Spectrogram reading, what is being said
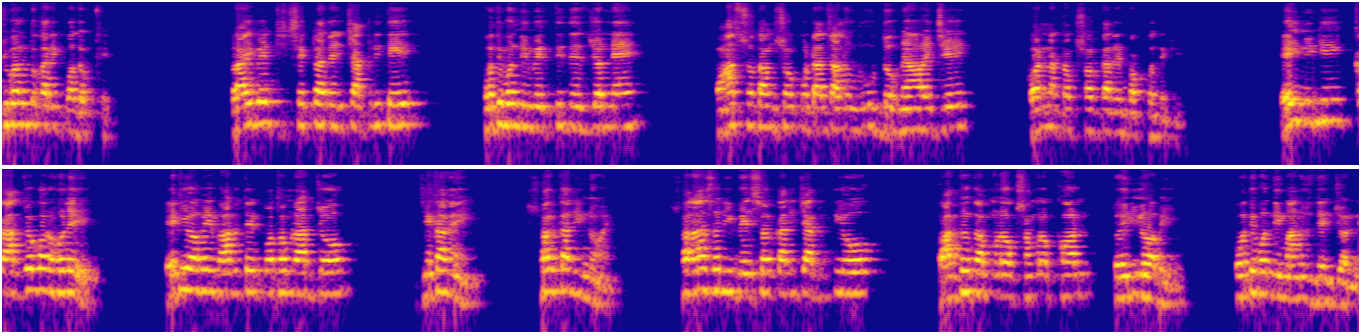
যুগান্তকারী পদক্ষেপ। প্রাইভেট সেক্টরের চাকরিতে প্রতিবন্ধী ব্যক্তিদের জন্য পাঁচ শতাংশ কোটা চালুর উদ্যোগ নেওয়া হয়েছে কর্ণাটক সরকারের পক্ষ থেকে। এই নীতি কার্যকর হলে এটি হবে ভারতের প্রথম রাজ্য যেখানে সরকারি নয়, সরাসরি বেসরকারি চাকরিতেও বাধ্যতামূলক সংরক্ষণ তৈরি হবে প্রতিবন্ধী মানুষদের জন্য।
